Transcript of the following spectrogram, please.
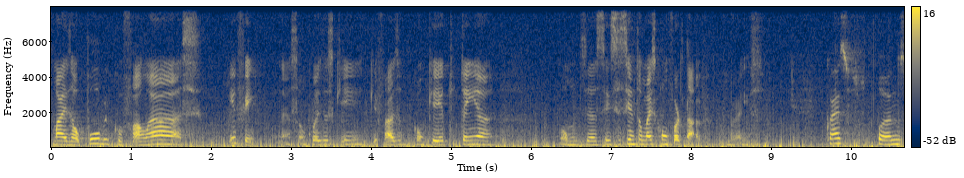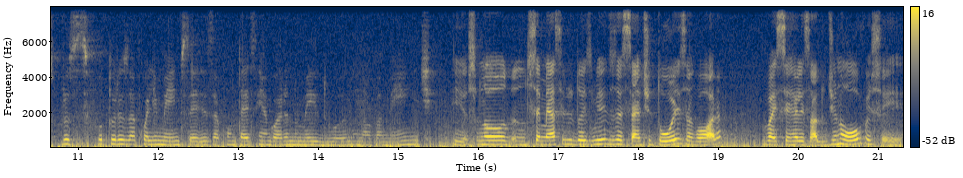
mais ao público, falar, enfim, né? são coisas que, que fazem com que tu tenha, vamos dizer assim, se sinta mais confortável para isso. Quais os planos para os futuros acolhimentos? Eles acontecem agora no meio do ano novamente? Isso, no, no semestre de 2017-2 agora, vai ser realizado de novo esse,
